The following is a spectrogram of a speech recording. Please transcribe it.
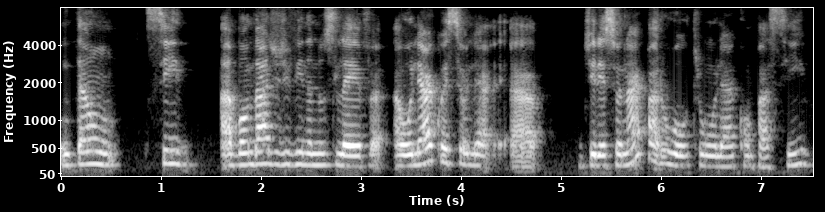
Então, se a bondade divina nos leva a olhar com esse olhar, a direcionar para o outro um olhar compassivo,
